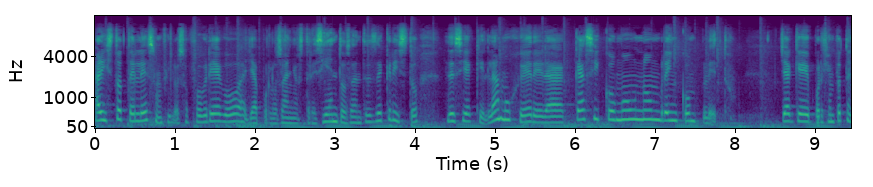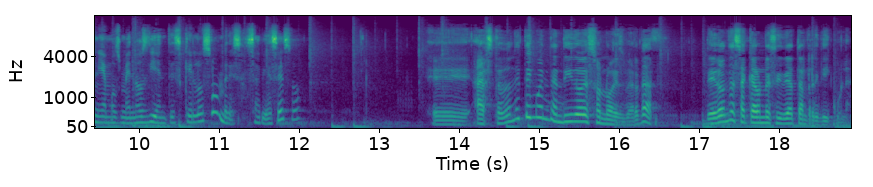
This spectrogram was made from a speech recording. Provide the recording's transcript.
Aristóteles, un filósofo griego, allá por los años 300 a.C., decía que la mujer era casi como un hombre incompleto, ya que, por ejemplo, teníamos menos dientes que los hombres. ¿Sabías eso? Eh, hasta donde tengo entendido eso no es verdad. ¿De dónde sacaron esa idea tan ridícula?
